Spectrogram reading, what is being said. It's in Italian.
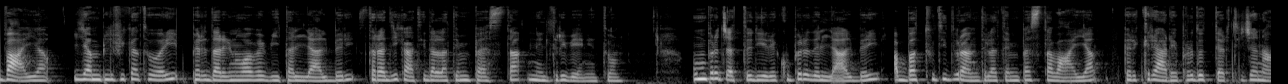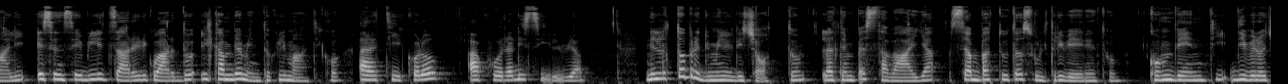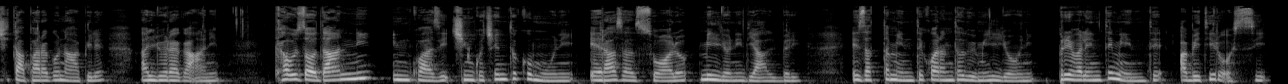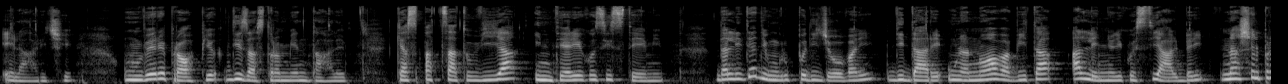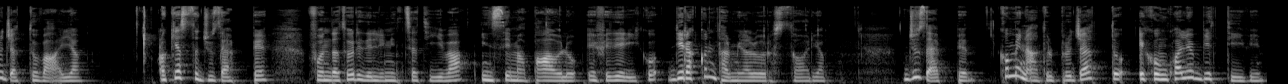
Vaia, gli amplificatori per dare nuova vita agli alberi sradicati dalla tempesta nel Triveneto. Un progetto di recupero degli alberi abbattuti durante la tempesta Vaia per creare prodotti artigianali e sensibilizzare riguardo il cambiamento climatico. Articolo a cura di Silvia. Nell'ottobre 2018 la tempesta Vaia si è abbattuta sul Triveneto con venti di velocità paragonabile agli uragani Causò danni in quasi 500 comuni e rase al suolo milioni di alberi, esattamente 42 milioni, prevalentemente abeti rossi e larici, un vero e proprio disastro ambientale che ha spazzato via interi ecosistemi. Dall'idea di un gruppo di giovani di dare una nuova vita al legno di questi alberi nasce il progetto Vaia ho chiesto a Giuseppe, fondatore dell'iniziativa, insieme a Paolo e Federico, di raccontarmi la loro storia. Giuseppe, come è nato il progetto e con quali obiettivi?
